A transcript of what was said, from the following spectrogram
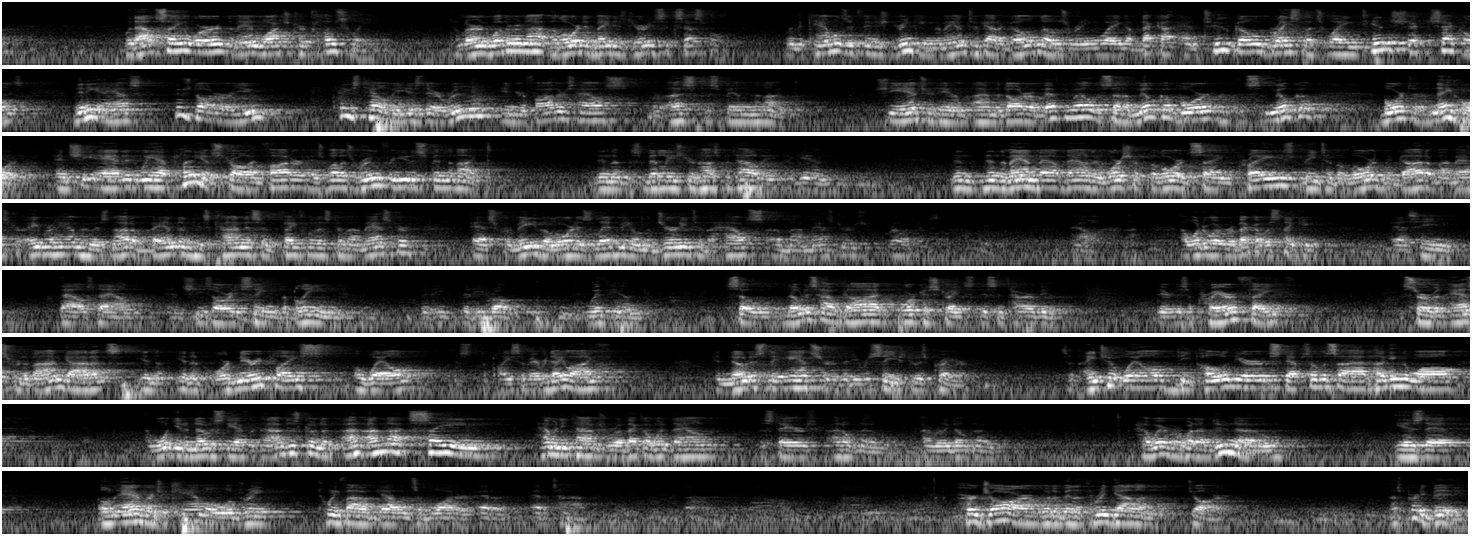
Without saying a word, the man watched her closely to learn whether or not the Lord had made his journey successful. When the camels had finished drinking, the man took out a gold nose ring weighing a beka and two gold bracelets weighing ten shekels. Then he asked, Whose daughter are you? Please tell me, is there room in your father's house for us to spend the night? She answered him, I am the daughter of Bethuel, the son of Milcah, bore, Milcah, bore to Nahor. And she added, We have plenty of straw and fodder, as well as room for you to spend the night. Then the Middle Eastern hospitality again. Then, then the man bowed down and worshiped the Lord, saying, Praise be to the Lord, the God of my master Abraham, who has not abandoned his kindness and faithfulness to my master. As for me, the Lord has led me on the journey to the house of my master's relatives. Now, I wonder what Rebecca was thinking as he bows down and she's already seen the bling that he, that he brought with him. So notice how God orchestrates this entire event. There is a prayer of faith. The servant asks for divine guidance in, in an ordinary place, a well, just the place of everyday life. And notice the answer that he receives to his prayer. It's an ancient well, deep hole in the earth, steps on the side, hugging the wall. I want you to notice the effort. Now, I'm just going to, I'm not saying how many times Rebecca went down the stairs? I don't know. I really don't know. However, what I do know is that on average, a camel will drink 25 gallons of water at a, at a time. Her jar would have been a three gallon jar. That's pretty big.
